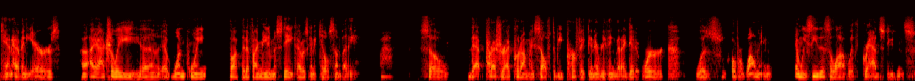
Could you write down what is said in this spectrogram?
Can't have any errors. Uh, I actually, uh, at one point, thought that if I made a mistake, I was going to kill somebody. Wow. So that pressure I put on myself to be perfect in everything that I did at work was overwhelming. And we see this a lot with grad students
